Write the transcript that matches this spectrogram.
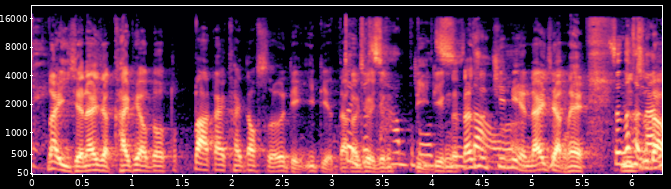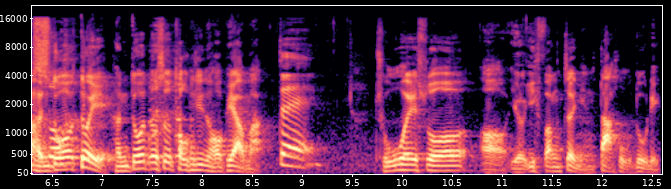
对，那以前来讲开票都大概开到十二点一点，大概就已经底定了。但是今年来讲呢，你知道很多对，很多都是通讯投票嘛，对。除非说哦，有一方阵营大幅度领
